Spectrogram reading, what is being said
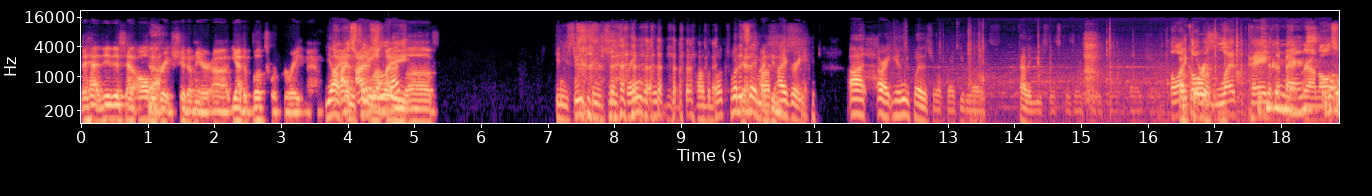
They had they just had all the Yeah. great shit on here. Uh, yeah, the books were great, man. Yo, I can, I, I, see- love, I love. can you see? Can you see the screen the- the- on the books? What did Yes, it say, I Miles? can- I, agree. Uh, all right, here, let me play this real quick, even though it's kind of useless because I like all the lead paint in the couldn't dance, background also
